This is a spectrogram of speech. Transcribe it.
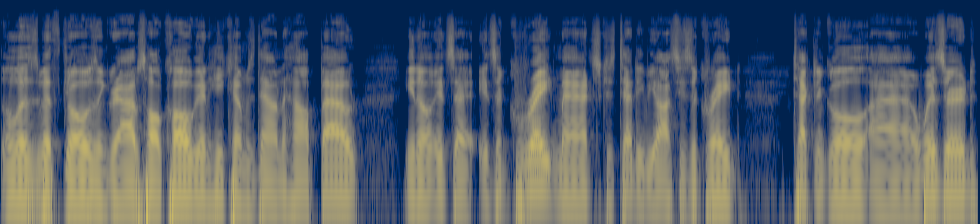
Elizabeth goes and grabs Hulk Hogan, he comes down to help out. You know, it's a it's a great match because Ted DiBiase is a great technical uh, wizard.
